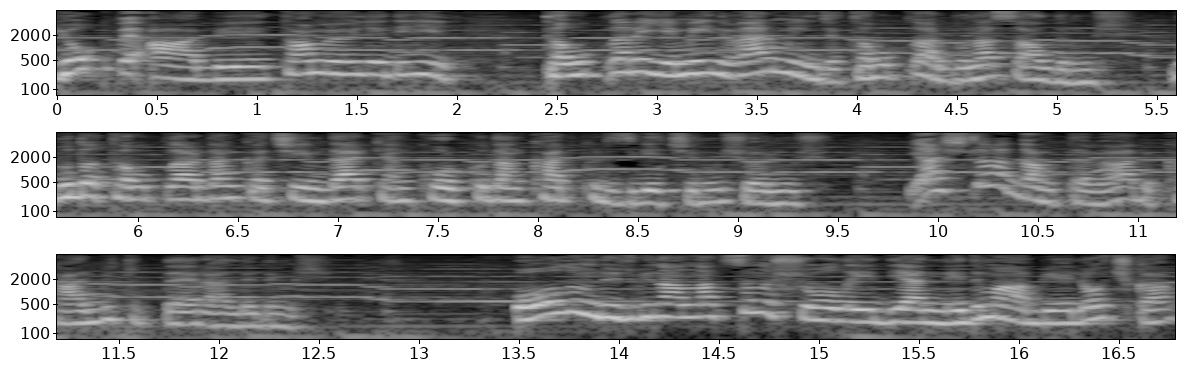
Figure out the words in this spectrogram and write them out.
Yok be abi tam öyle değil. Tavuklara yemeğini vermeyince tavuklar buna saldırmış. Bu da tavuklardan kaçayım derken korkudan kalp krizi geçirmiş ölmüş. Yaşlı adam tabi abi kalbi tuttu herhalde demiş. Oğlum düzgün anlatsana şu olayı diyen Nedim abiye Loçka,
